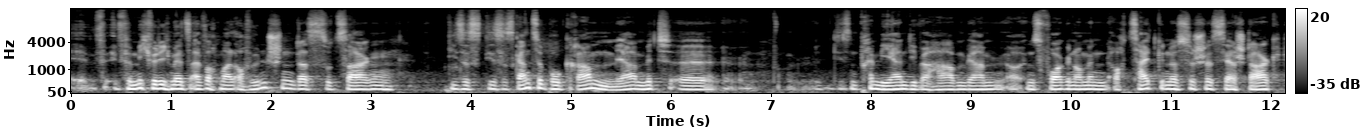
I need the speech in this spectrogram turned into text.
äh, für mich würde ich mir jetzt einfach mal auch wünschen, dass sozusagen dieses, dieses ganze Programm ja, mit äh, diesen Premieren, die wir haben. Wir haben uns vorgenommen, auch zeitgenössisches sehr stark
